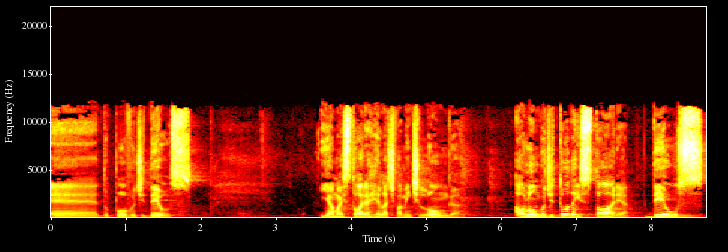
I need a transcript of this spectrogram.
é, do povo de Deus, e é uma história relativamente longa, ao longo de toda a história, Deus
